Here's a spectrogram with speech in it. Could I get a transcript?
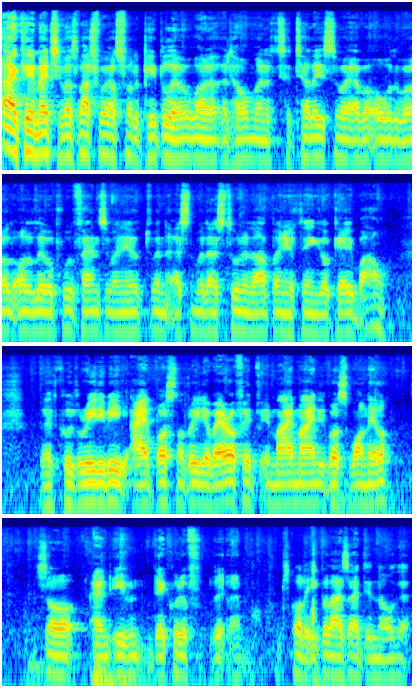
I can imagine it was much worse for the people who were at home and at tellies, wherever over the world, all the Liverpool fans, when you when when I tune it up and you think, okay, wow, that could really be. I was not really aware of it. In my mind, it was 1 0. So, and even they could have scored an equalizer. I didn't know that.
